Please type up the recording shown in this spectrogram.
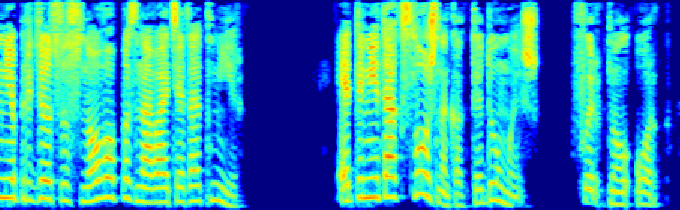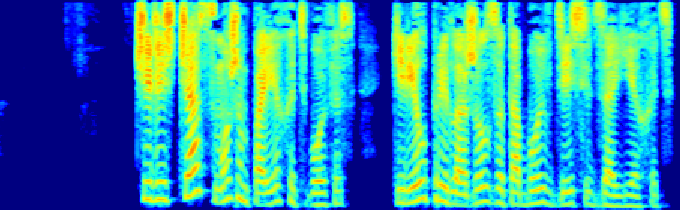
мне придется снова познавать этот мир. Это не так сложно, как ты думаешь, — фыркнул орк. Через час сможем поехать в офис Кирилл предложил за тобой в десять заехать.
